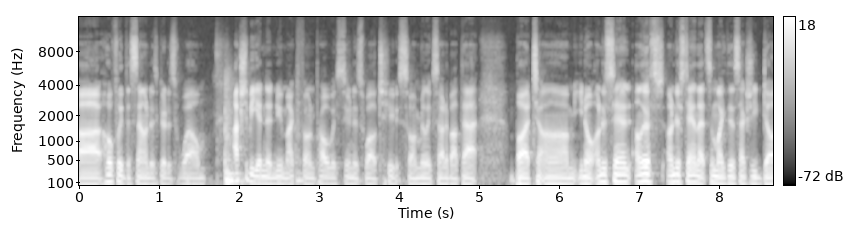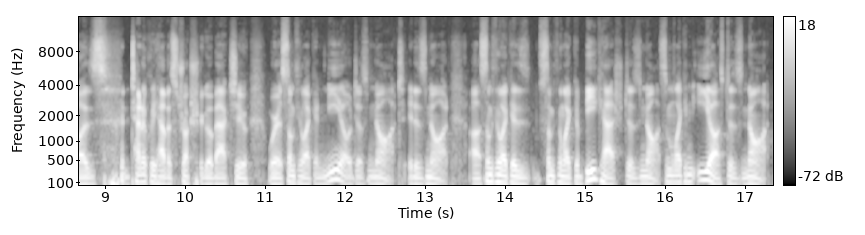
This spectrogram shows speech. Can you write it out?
Uh, hopefully the sound is good as well. I actually be getting a new microphone microphone probably soon as well too. So I'm really excited about that. But um, you know, understand understand that something like this actually does technically have a structure to go back to, whereas something like a Neo does not. It is not. Uh, something like a something like a Bcash does not. Something like an EOS does not.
